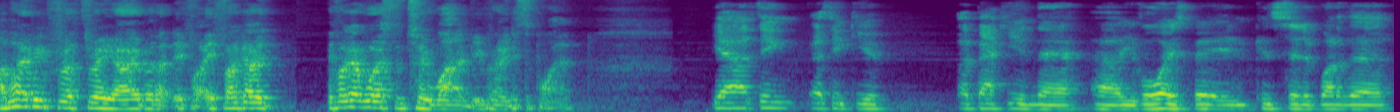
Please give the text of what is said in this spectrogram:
I'm hoping for a 3-0, But if I, if I go if I go worse than two one, I'd be very disappointed. Yeah, I think I think you are back in there. Uh, you've always been considered one of the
